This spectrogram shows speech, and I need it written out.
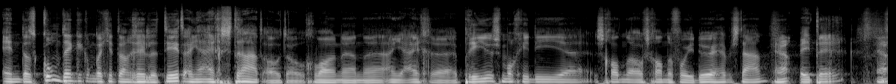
En dat komt denk ik omdat je het dan relateert aan je eigen straatauto. Gewoon aan, eh, aan je eigen Prius, mocht je die eh, schande of schande voor je deur hebben staan. Ja. Peter. Ja.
